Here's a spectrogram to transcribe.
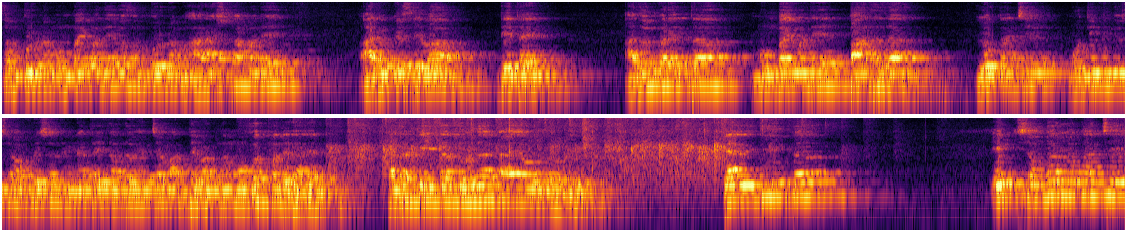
संपूर्ण मुंबईमध्ये व संपूर्ण महाराष्ट्रामध्ये आरोग्य सेवा देत आहेत. अजूनपर्यंत मुंबईमध्ये पाच हजार लोकांचे मोतीबिंदूचे ऑपरेशन रीनाताई जाधव यांच्या माध्यमातून मोफतमध्ये झाले. त्यासाठी एकदा जोरदार टाळ्या होऊन त्या व्यतिरिक्त एक शंभर लोकांचे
